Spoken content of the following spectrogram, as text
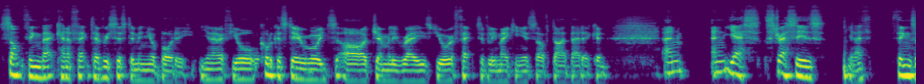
something that can affect every system in your body. You know, if your corticosteroids are generally raised, you're effectively making yourself diabetic, and and and yes, stress is you know things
